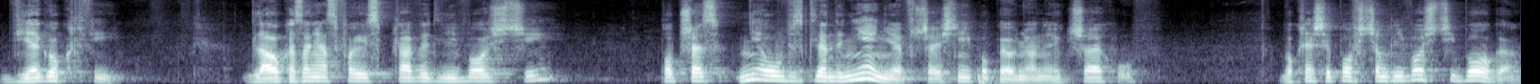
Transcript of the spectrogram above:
w Jego krwi dla okazania swojej sprawiedliwości poprzez nieuwzględnienie wcześniej popełnionych grzechów. W okresie powściągliwości Boga,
